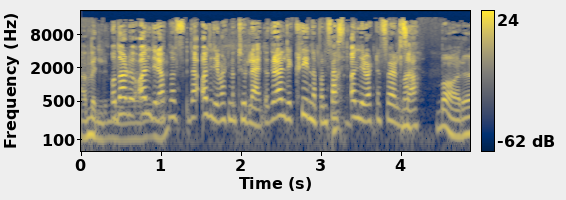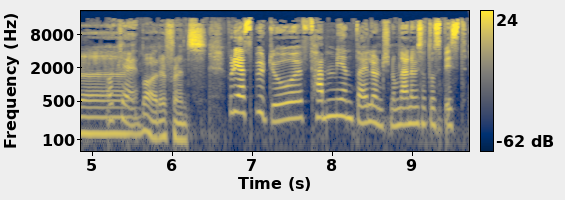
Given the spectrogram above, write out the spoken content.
er veldig Og da har du aldri hatt noe, det har aldri vært noe tull her. Dere har aldri klina på en fest, aldri vært noen Nei, følelser. Bare, okay. bare friends. Fordi jeg spurte jo fem jenter i lunsjen om det her når vi satt og spiste.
